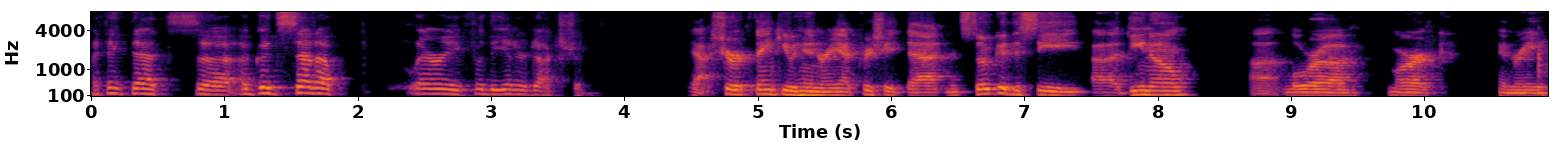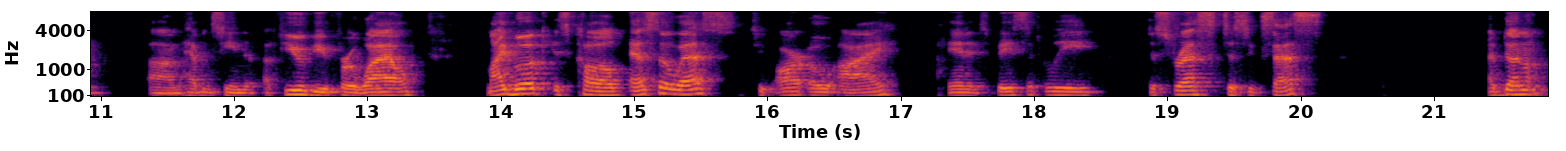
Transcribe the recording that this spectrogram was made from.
I think that's uh, a good setup, Larry, for the introduction. Yeah, sure. Thank you, Henry. I appreciate that. And it's so good to see uh, Dino, uh, Laura, Mark, Henry. Um, haven't seen a few of you for a while. My book is called SOS to ROI, and it's basically distress to success. I've done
